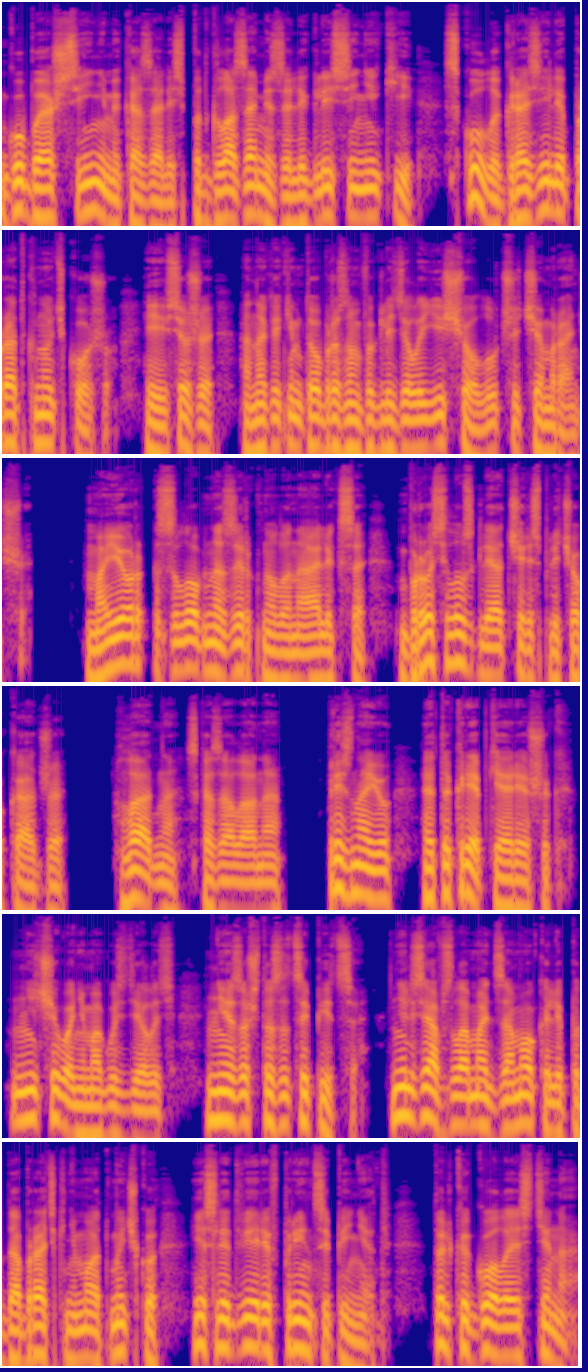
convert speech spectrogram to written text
Губы аж синими казались, под глазами залегли синяки, скулы грозили проткнуть кожу. И все же она каким-то образом выглядела еще лучше, чем раньше. Майор злобно зыркнула на Алекса, бросила взгляд через плечо Каджа. «Ладно», — сказала она. «Признаю, это крепкий орешек. Ничего не могу сделать. Не за что зацепиться. Нельзя взломать замок или подобрать к нему отмычку, если двери в принципе нет. Только голая стена.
